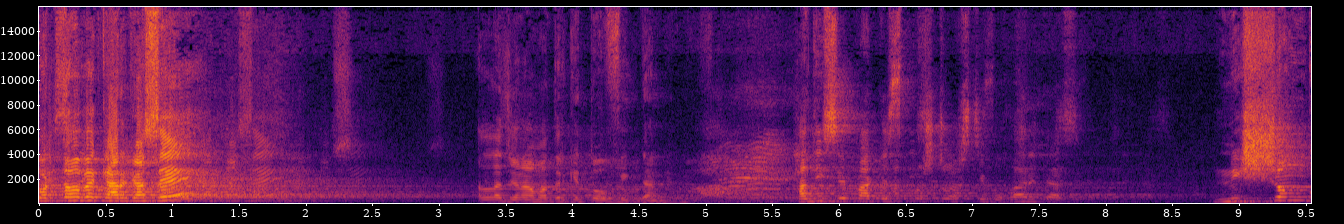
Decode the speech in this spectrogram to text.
করতে হবে কার কাছে? আল্লাহ যেন আমাদেরকে তৌফিক দান। হাদিসে পাকে স্পষ্ট আসছে, বুখারীতে আছে নিঃসঙ্গ,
